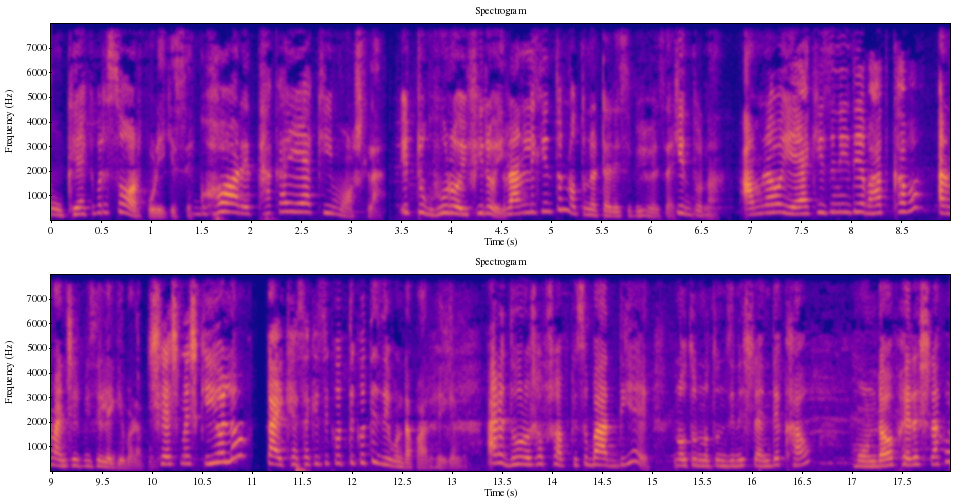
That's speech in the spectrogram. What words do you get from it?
মুখে একেবারে সর পড়ে গেছে। ঘরে থাকা একই মশলা। একটু ঘুরোই ফিরোই রানলে কিন্তু নতুন একটা রেসিপি হয়ে যায়। কিন্তু না, আমরা ওই একই জিনিস দিয়ে ভাত খাব আর মানুষের পিছে লেগে বেড়াবো। শেষমেশ কি হলো? কাই খেসাখিচি করতে করতে জীবনটা পার হয়ে গেল। আরে ধরো সব সবকিছু বাদ দিয়ে নতুন নতুন জিনিস রাইন দিয়ে খাও। মনটাও ফ্রেশ রাখো,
